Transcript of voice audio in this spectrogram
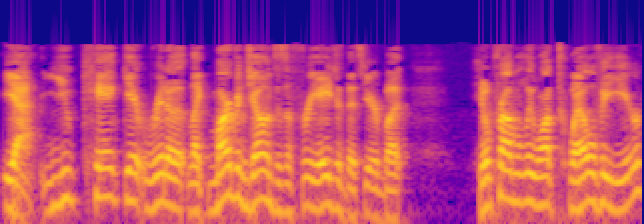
Yeah, you can't get rid of, like, Marvin Jones is a free agent this year, but he'll probably want 12 a year.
